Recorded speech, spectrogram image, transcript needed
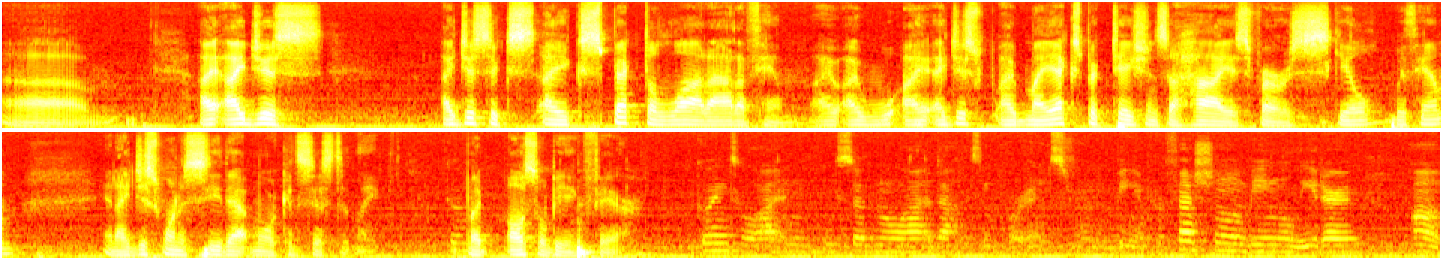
um, I, I just. I just ex- I expect a lot out of him. I, I I just I, my expectations are high as far as skill with him, and I just want to see that more consistently, but also being fair. Going to Laughton, we've spoken a lot about his importance from being a professional and being a leader. Um,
